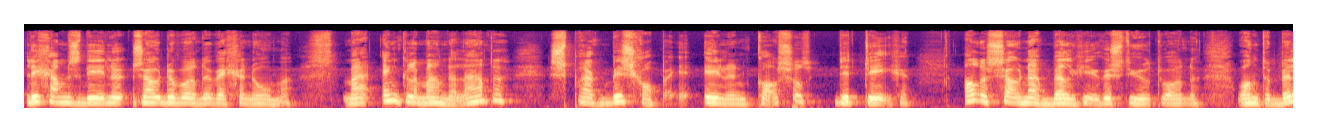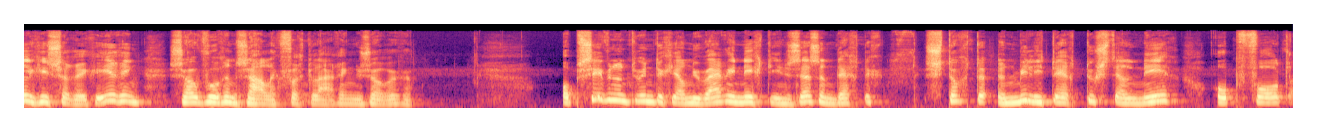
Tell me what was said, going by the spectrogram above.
lichaamsdelen zouden worden weggenomen. Maar enkele maanden later sprak bisschop Elen Castle dit tegen. Alles zou naar België gestuurd worden, want de Belgische regering zou voor een zaligverklaring zorgen. Op 27 januari 1936 stortte een militair toestel neer op Fort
